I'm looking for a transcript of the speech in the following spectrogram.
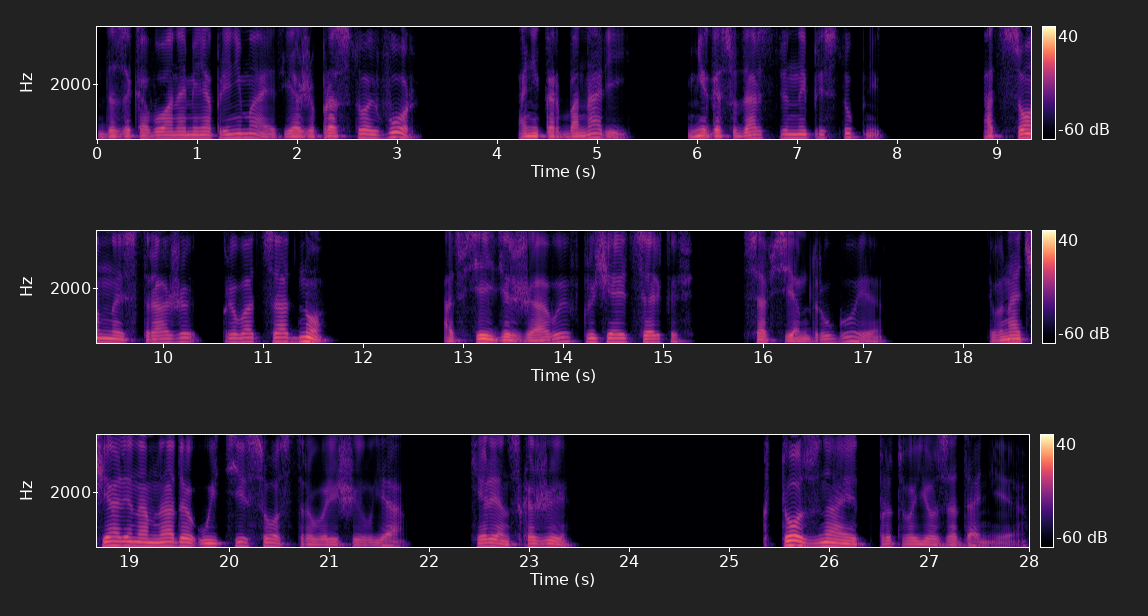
Да за кого она меня принимает? Я же простой вор, а не карбонарий, не государственный преступник. От сонной стражи укрываться одно. От всей державы, включая церковь, совсем другое. Вначале нам надо уйти с острова, решил я. Хелен, скажи, кто знает про твое задание?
